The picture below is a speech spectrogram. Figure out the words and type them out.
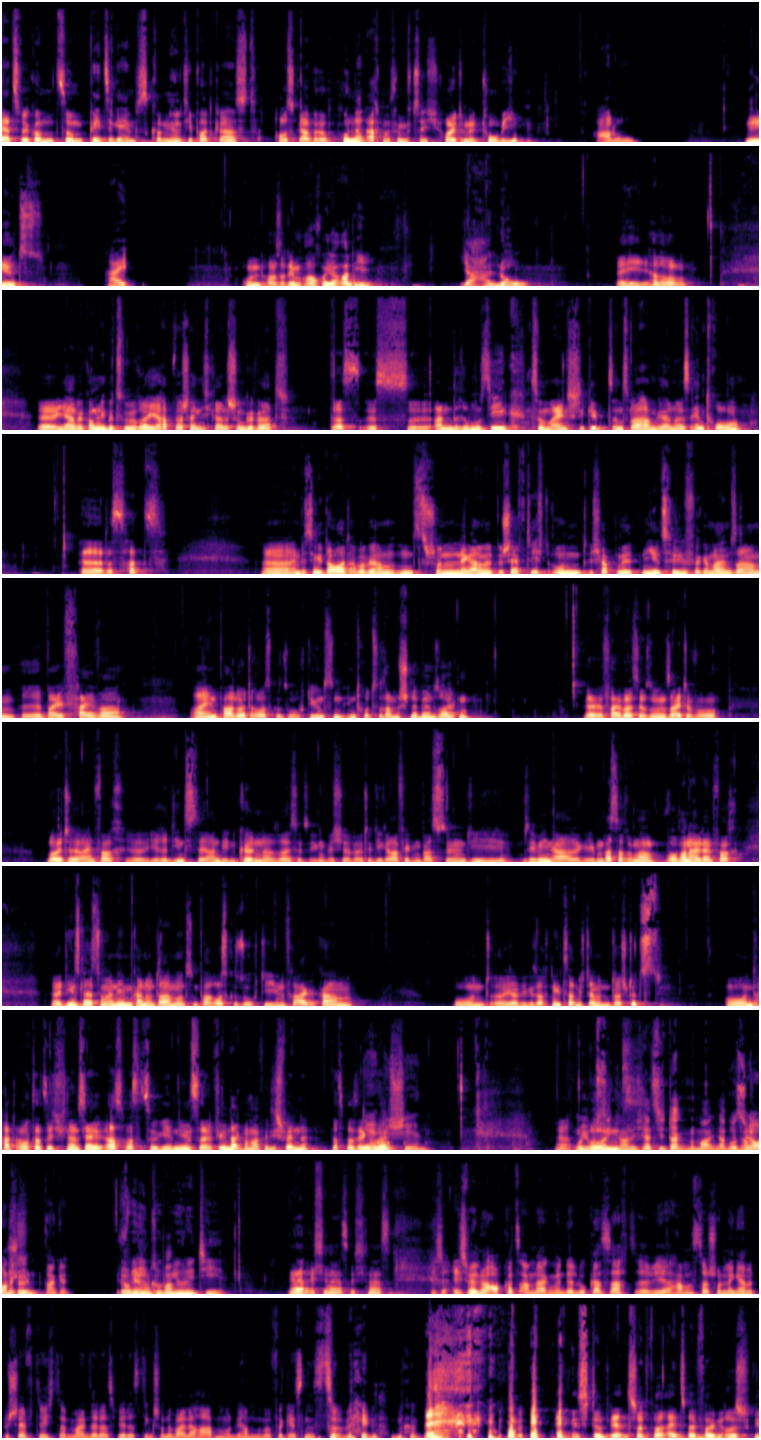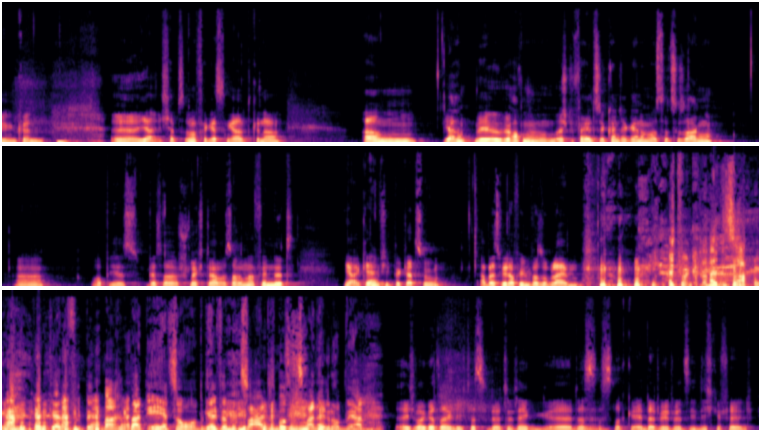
Herzlich willkommen zum PC Games Community Podcast, Ausgabe 158. Heute mit Tobi. Hallo. Nils. Hi. Und außerdem auch wieder Olli. Ja, hallo. Hey, hallo. Äh, ja, willkommen, liebe Zuhörer. Ihr habt wahrscheinlich gerade schon gehört, dass es äh, andere Musik zum Einstieg gibt. Und zwar haben wir ein neues Intro. Äh, das hat äh, ein bisschen gedauert, aber wir haben uns schon länger damit beschäftigt und ich habe mit Nils Hilfe gemeinsam äh, bei Fiverr ein paar Leute rausgesucht, die uns ein Intro zusammenschnibbeln sollten. Äh, Fiverr ist ja so eine Seite, wo Leute einfach äh, ihre Dienste anbieten können, also sei es jetzt irgendwelche Leute, die Grafiken basteln, die Seminare geben, was auch immer, wo man halt einfach äh, Dienstleistungen annehmen kann und da haben wir uns ein paar rausgesucht, die in Frage kamen. Und äh, ja, wie gesagt, Nils hat mich damit unterstützt und hat auch tatsächlich finanziell hast du was dazu gegeben, Nils. Äh, vielen Dank nochmal für die Spende. Das war sehr Ja, cool. geschehen. Ja, Ui, wusste und- ich gar nicht. Herzlichen Dank nochmal. Ja, Wusste genau. ich auch nicht. Schön. Danke. Jo, Für die. Community. Ja, richtig nice, richtig nice. Ich, ich will nur auch kurz anmerken, wenn der Lukas sagt, äh, wir haben uns da schon länger mit beschäftigt, dann meint er, dass wir das Ding schon eine Weile haben und wir haben nur mal vergessen, es zu erwähnen. Stimmt, wir hätten es schon vor ein, zwei Folgen ausspielen können. Äh, ja, ich habe es immer vergessen gehabt, genau. Ähm, ja, wir, wir hoffen, euch gefällt's. Ihr könnt ja gerne was dazu sagen, äh, ob ihr es besser, schlechter, was auch immer findet. Ja, gerne Feedback dazu. Aber es wird auf jeden Fall so bleiben. Ich wollte gerade sagen, ich würde gerne Feedback machen. Bleibt ihr jetzt so, habt Geld für bezahlt. Das muss jetzt weitergenommen werden. ich wollte gerade sagen, nicht, dass die Leute denken, äh, dass es noch geändert wird, wenn es ihnen nicht gefällt.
